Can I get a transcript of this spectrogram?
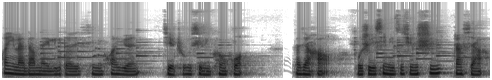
欢迎来到美丽的心灵花园，解除心理困惑。大家好，我是心理咨询师张霞，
